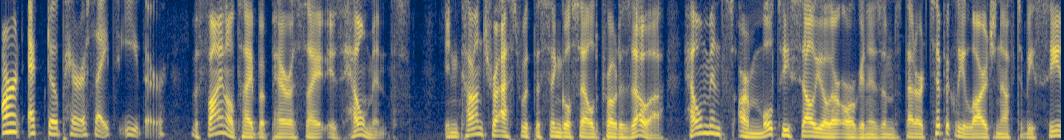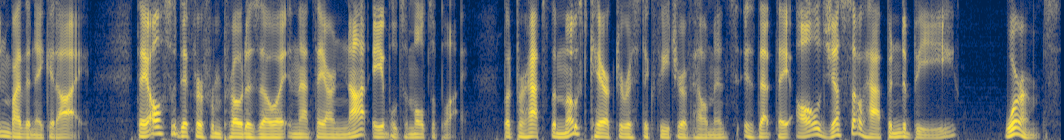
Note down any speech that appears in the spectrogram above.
aren't ectoparasites either. The final type of parasite is helminths. In contrast with the single celled protozoa, helminths are multicellular organisms that are typically large enough to be seen by the naked eye. They also differ from protozoa in that they are not able to multiply. But perhaps the most characteristic feature of helminths is that they all just so happen to be worms.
